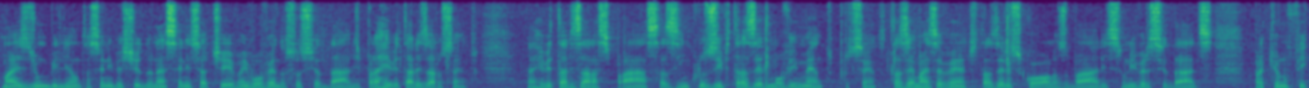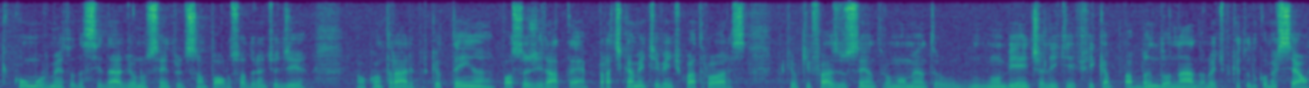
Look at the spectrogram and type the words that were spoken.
mais de um bilhão está sendo investido nessa iniciativa, envolvendo a sociedade para revitalizar o centro né, revitalizar as praças, inclusive trazer movimento para o centro, trazer mais eventos, trazer escolas, bares, universidades, para que eu não fique com o movimento da cidade ou no centro de São Paulo só durante o dia. Ao contrário, porque eu tenha, posso girar até praticamente 24 horas porque o que faz do centro um momento, um ambiente ali que fica abandonado à noite, porque é tudo comercial.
